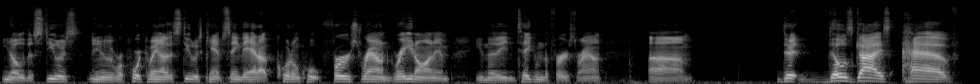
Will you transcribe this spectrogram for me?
you know the Steelers, you know the report coming out of the Steelers camp saying they had a quote unquote first round grade on him, even though they didn't take him the first round. Um, those guys have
